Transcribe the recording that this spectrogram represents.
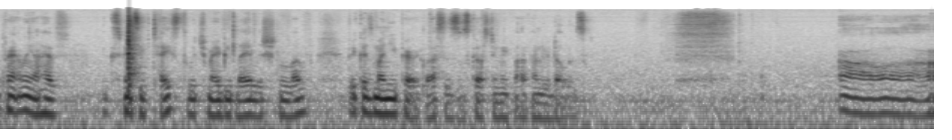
apparently I have expensive taste, which maybe Layla should love, because my new pair of glasses is costing me $500. Uh,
